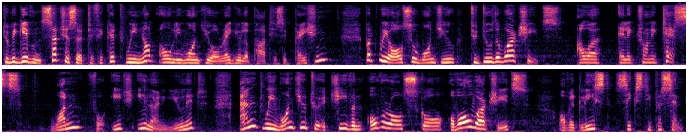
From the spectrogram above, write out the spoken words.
To be given such a certificate, we not only want your regular participation, but we also want you to do the worksheets, our electronic tests, one for each e-learning unit, and we want you to achieve an overall score of all worksheets of at least 60%.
